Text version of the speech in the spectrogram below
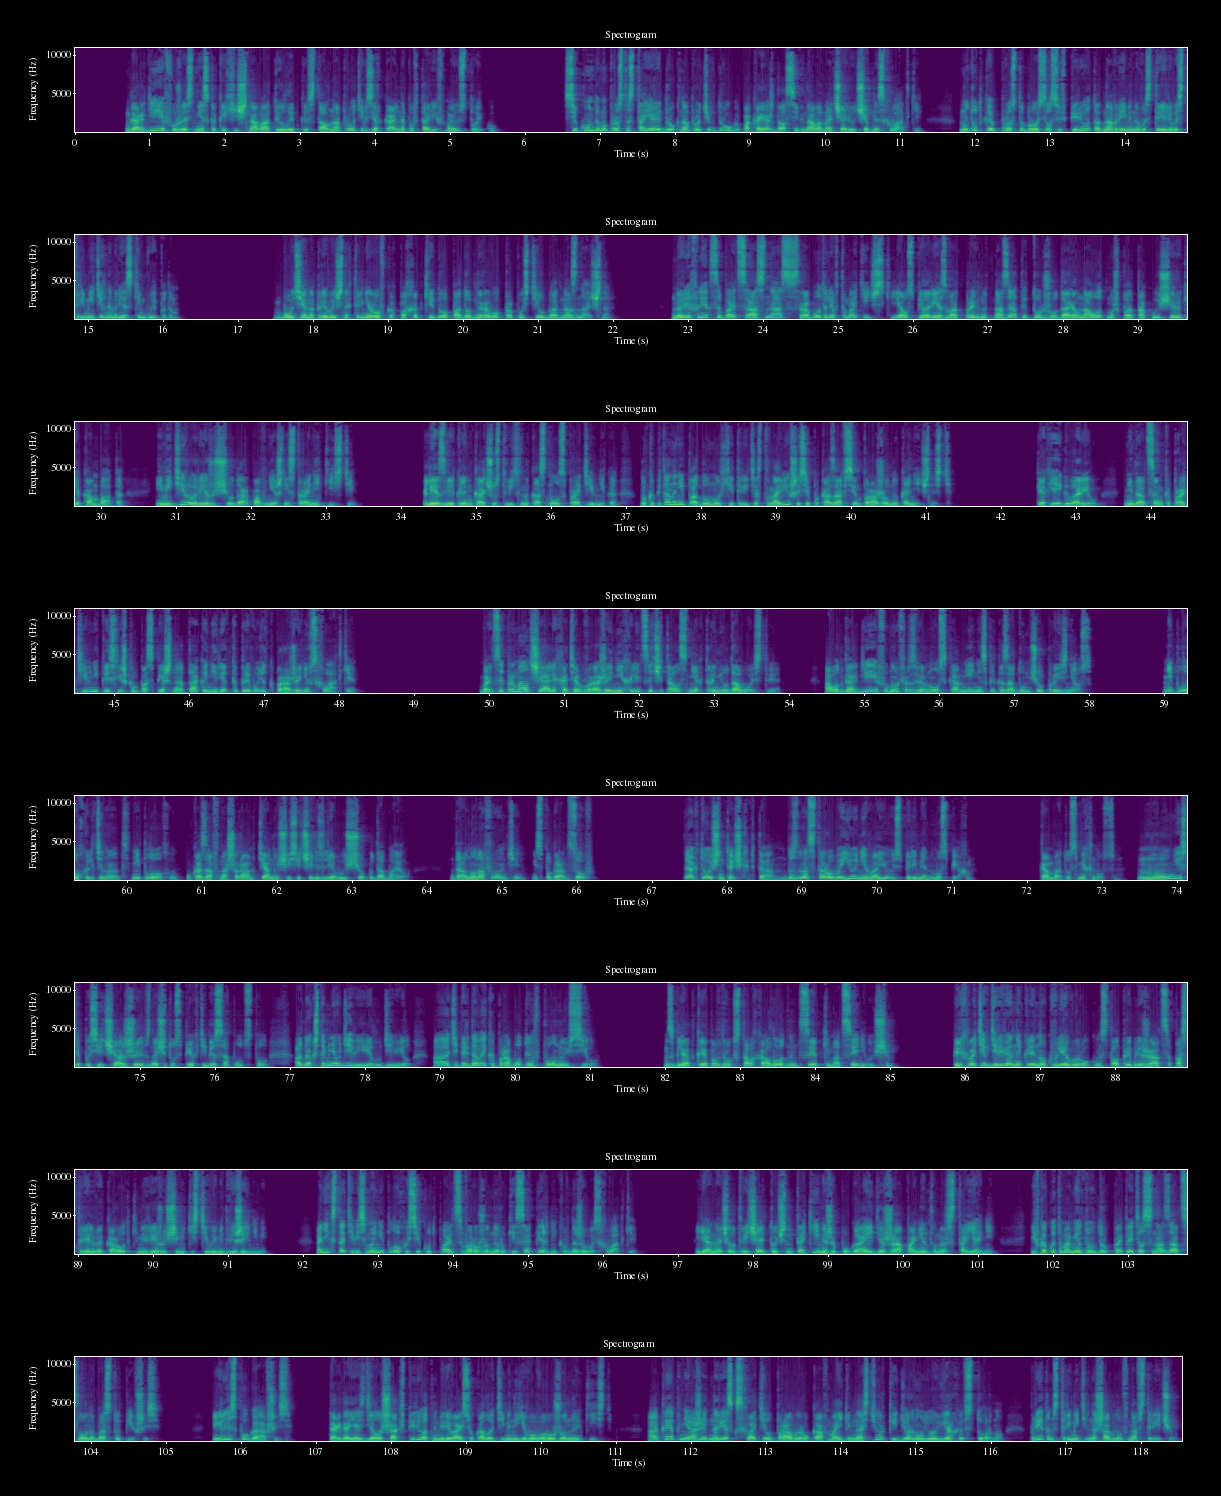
Гордеев уже с несколько хищноватой улыбкой встал напротив, зеркально повторив мою стойку. Секунду мы просто стояли друг напротив друга, пока я ждал сигнала о начале учебной схватки. Но тут Кэп просто бросился вперед, одновременно выстреливая стремительным резким выпадом. Будь я на привычных тренировках по хапкидо, подобный рывок пропустил бы однозначно. Но рефлексы бойца с нас сработали автоматически. Я успел резво отпрыгнуть назад и тут же ударил на отмуж по атакующей руке комбата, имитируя режущий удар по внешней стороне кисти. Лезвие клинка чувствительно коснулось противника, но капитан и не подумал хитрить, остановившись и показав всем пораженную конечность. Как я и говорил, недооценка противника и слишком поспешная атака нередко приводят к поражению в схватке. Бойцы промолчали, хотя в выражении их лица читалось некоторое неудовольствие. А вот Гордеев вновь развернулся ко мне несколько задумчиво произнес. «Неплохо, лейтенант, неплохо», указав на шрам, тянущийся через левую щеку, добавил. «Давно на фронте? Из погранцов?» «Так точно, товарищ капитан. До 22 июня воюю с переменным успехом». Комбат усмехнулся. «Ну, если бы сейчас жив, значит, успех тебе сопутствовал. Однако что ты меня удивил, удивил. А теперь давай-ка поработаем в полную силу». Взгляд Кэпа вдруг стал холодным, цепким, оценивающим. Перехватив деревянный клинок в левую руку, он стал приближаться, постреливая короткими, режущими кистевыми движениями. Они, кстати, весьма неплохо секут пальцы вооруженной руки соперника в ножевой схватке. Я начал отвечать точно такими же, пугая и держа оппонента на расстоянии и в какой-то момент он вдруг попятился назад, словно бы оступившись. Или испугавшись. Тогда я сделал шаг вперед, намереваясь уколоть именно его вооруженную кисть. А Кэп неожиданно резко схватил правый рукав моей гимнастерки и дернул его вверх и в сторону, при этом стремительно шагнув навстречу.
